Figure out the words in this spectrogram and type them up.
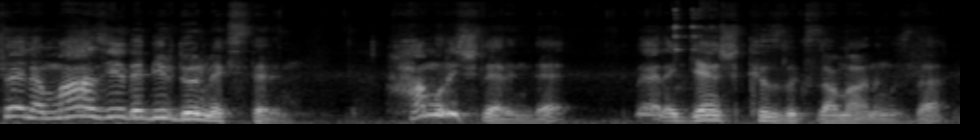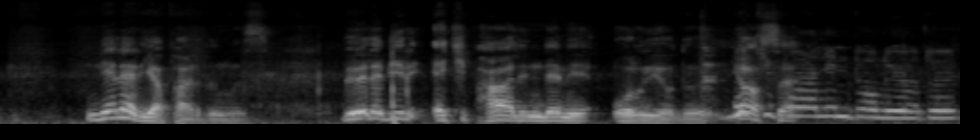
Şöyle maziye de bir dönmek isterim. Hamur işlerinde böyle genç kızlık zamanınızda neler yapardınız? Böyle bir ekip halinde mi oluyordu? Ekip Yoksa halinde oluyordu.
